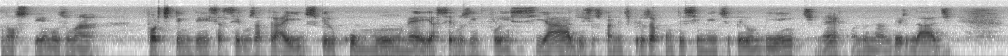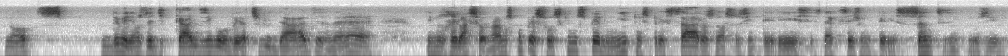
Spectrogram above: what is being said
nós temos uma forte tendência a sermos atraídos pelo comum né, e a sermos influenciados justamente pelos acontecimentos e pelo ambiente, né, quando na verdade nós deveríamos dedicar e desenvolver atividades né, e nos relacionarmos com pessoas que nos permitam expressar os nossos interesses, né, que sejam interessantes inclusive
